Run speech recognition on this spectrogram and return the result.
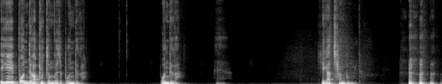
이게 본드가 붙은 거죠. 본드가. 본드가. 예. 기가 찬 겁니다.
